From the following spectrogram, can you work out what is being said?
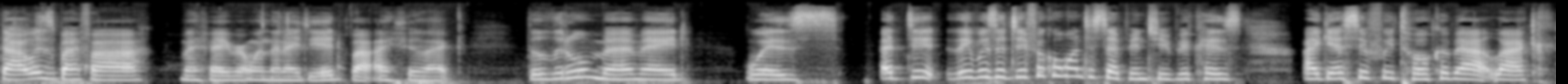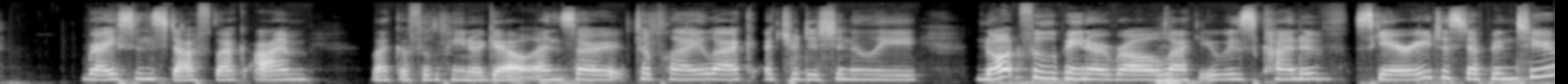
that was by far my favorite one that I did, but I feel like The Little Mermaid was a di- it was a difficult one to step into because I guess if we talk about like race and stuff, like I'm like a Filipino girl, and so to play like a traditionally not Filipino role, like it was kind of scary to step into.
